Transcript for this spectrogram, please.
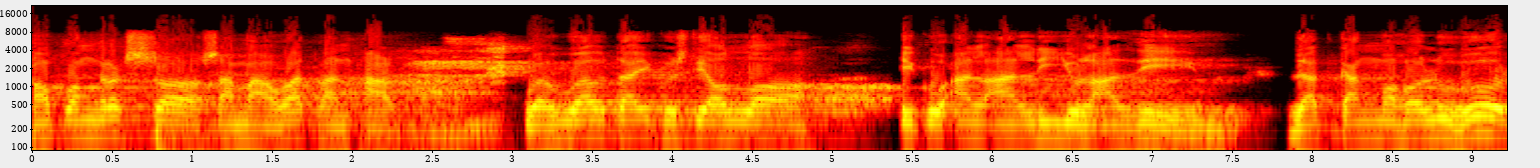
Apa ngreksa samawat lan ard? Wa huwa utai Gusti Allah iku al aliyul azim. Zat kang maha luhur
